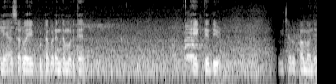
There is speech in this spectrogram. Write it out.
आणि ह्या सर्व एक फुटापर्यंत मूर्ती आहेत. एक ते दीड. होळीच्या रूपामध्ये.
